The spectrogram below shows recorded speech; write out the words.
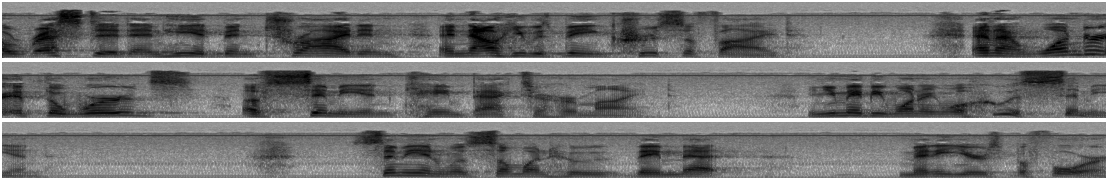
arrested and he had been tried, and, and now he was being crucified. And I wonder if the words of Simeon came back to her mind. And you may be wondering, well, who is Simeon? Simeon was someone who they met many years before,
